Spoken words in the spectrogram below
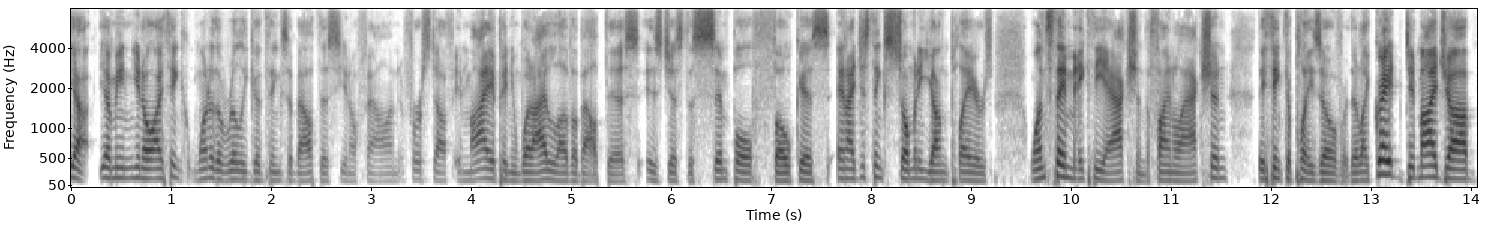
Yeah, I mean, you know, I think one of the really good things about this, you know, Phallon, first off, in my opinion, what I love about this is just the simple focus. And I just think so many young players, once they make the action, the final action, they think the play's over. They're like, great, did my job.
